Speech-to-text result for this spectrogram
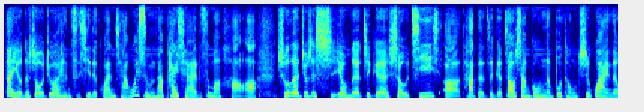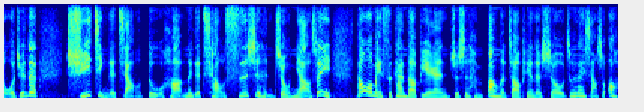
那有的时候我就会很仔细的观察，为什么他拍起来的这么好啊？除了就是使用的这个手机啊，它的这个照相功能不同之外呢，我觉得。取景的角度，哈，那个巧思是很重要。所以，当我每次看到别人就是很棒的照片的时候，我就在想说，哦，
